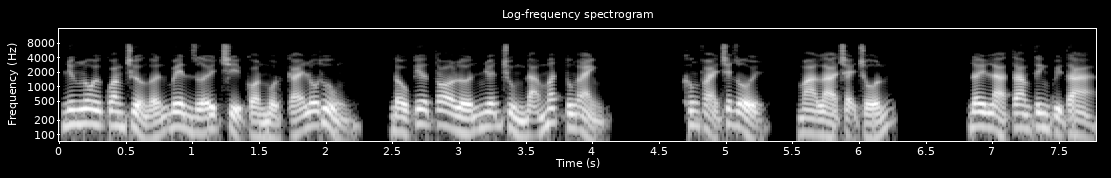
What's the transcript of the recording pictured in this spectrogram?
nhưng lôi quang trưởng ấn bên dưới chỉ còn một cái lỗ thủng, đầu kia to lớn nhuyễn trùng đã mất tung ảnh. Không phải chết rồi, mà là chạy trốn. Đây là tam tinh quỷ tà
